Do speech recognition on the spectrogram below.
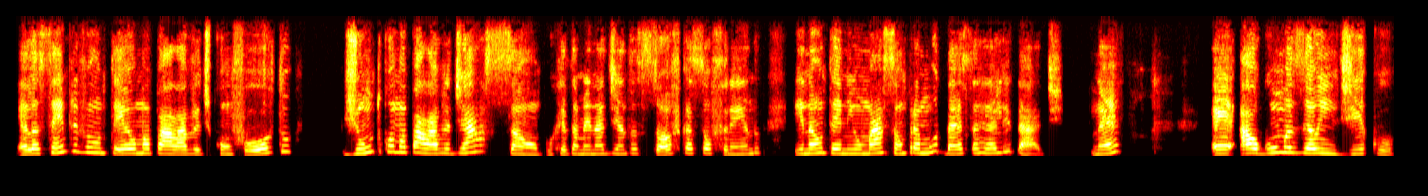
elas sempre vão ter uma palavra de conforto junto com uma palavra de ação, porque também não adianta só ficar sofrendo e não ter nenhuma ação para mudar essa realidade, né? É, algumas eu indico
